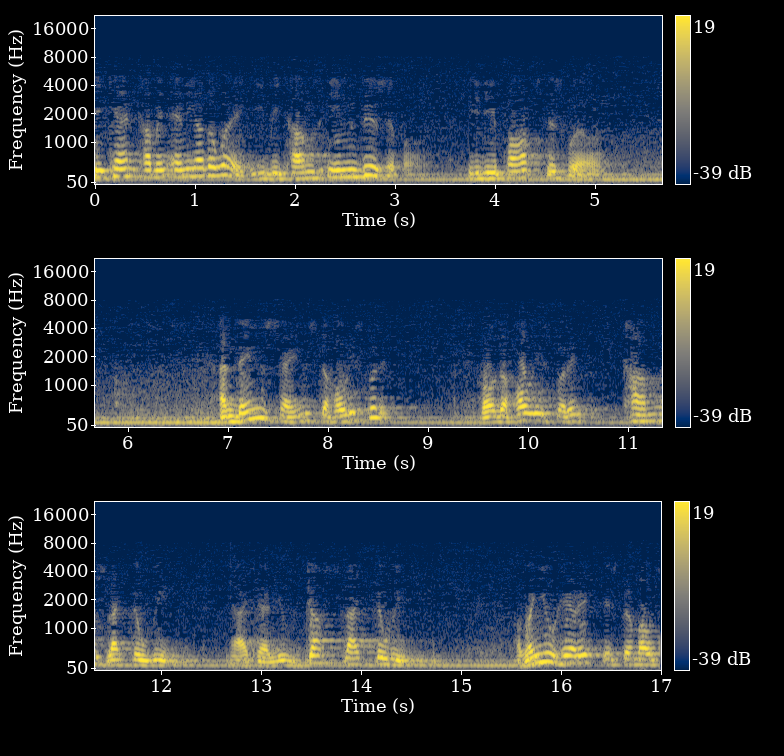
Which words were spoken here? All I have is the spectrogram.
He can't come in any other way. He becomes invisible. He departs this world and then sends the Holy Spirit. For the Holy Spirit comes like the wind. I tell you, just like the wind. And when you hear it, it's the most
